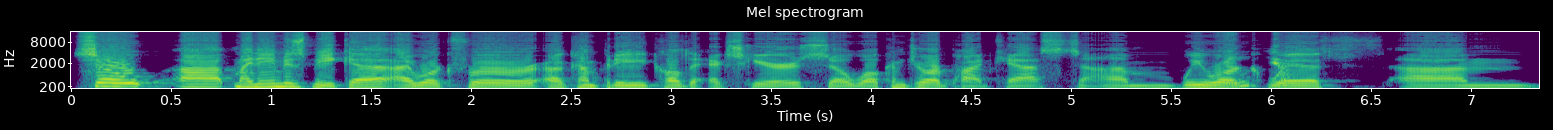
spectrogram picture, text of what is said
so uh, my name is Mika. I work for a company called XCures. So welcome to our podcast. Um, we work with um,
